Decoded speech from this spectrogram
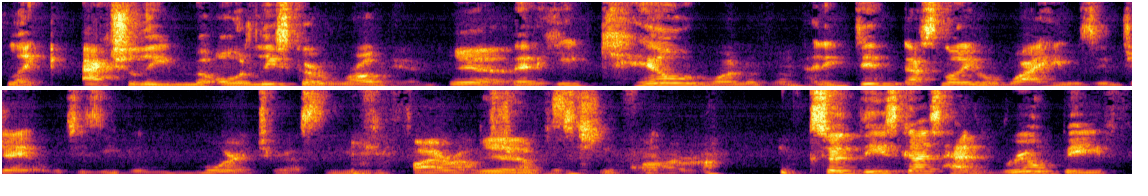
like actually, or at least go rob him. Yeah. Then he killed one of them, and he didn't. That's not even why he was in jail, which is even more interesting. He was a firearms Yeah, charge or position something, right? firearm. So these guys had real beef.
